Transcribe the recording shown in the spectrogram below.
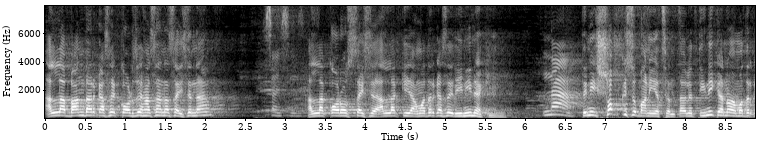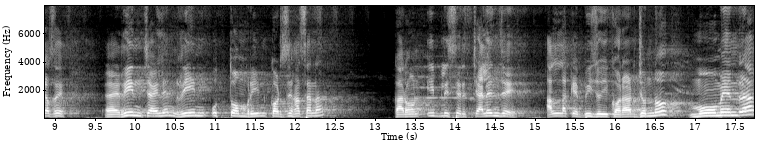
আল্লাহ বান্দার কাছে কর্জে হাসানা চাইছে না। আল্লাহ করজ চাইছে। আল্লাহ কি আমাদের কাছে ঋণী নাকি? না। তিনি সব কিছু বানিয়েছেন তাহলে তিনি কেন আমাদের কাছে ঋণ চাইলেন? ঋণ উত্তম ঋণ কর্জে হাসানা? কারণ ইবলিসের চ্যালেঞ্জে আল্লাহকে বিজয়ী করার জন্য মোমেনরা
